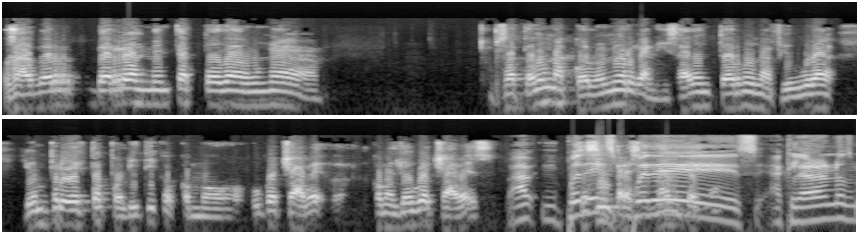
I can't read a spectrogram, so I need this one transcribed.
O sea, ver, ver realmente a toda una, pues a toda una colonia organizada en torno a una figura y un proyecto político como Hugo Chávez, como el de Hugo Chávez. Ah, Es ¿Puedes, ¿Puedes aclararnos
